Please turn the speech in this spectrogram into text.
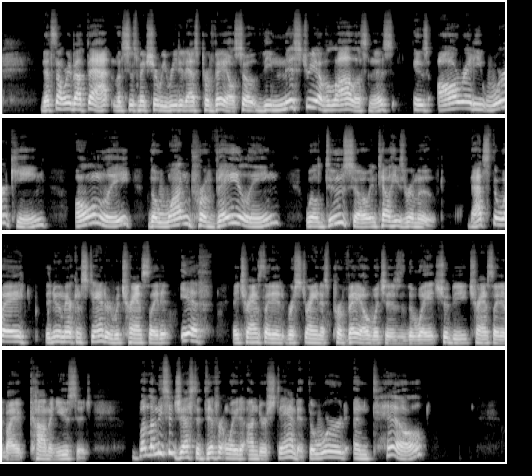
let's not worry about that. Let's just make sure we read it as prevail. So the mystery of lawlessness is already working, only the one prevailing will do so until he's removed. That's the way the New American Standard would translate it if they translated restrain as prevail, which is the way it should be translated by common usage. But let me suggest a different way to understand it. The word until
